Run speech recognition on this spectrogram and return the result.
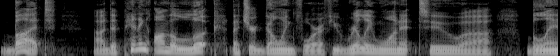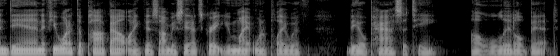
But uh, depending on the look that you're going for, if you really want it to uh, blend in, if you want it to pop out like this, obviously that's great. You might want to play with the opacity a little bit.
